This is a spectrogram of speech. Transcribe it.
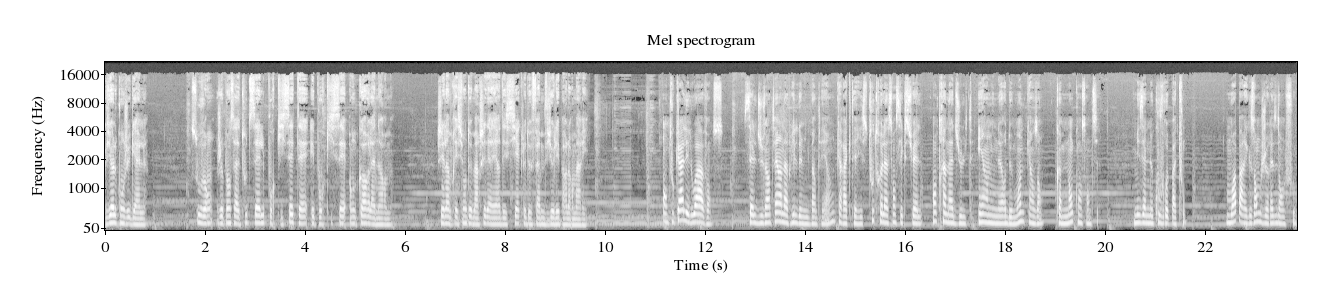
Viol conjugal. Souvent, je pense à toutes celles pour qui c'était et pour qui c'est encore la norme. J'ai l'impression de marcher derrière des siècles de femmes violées par leur mari. En tout cas, les lois avancent. Celle du 21 avril 2021 caractérise toute relation sexuelle entre un adulte et un mineur de moins de 15 ans comme non consentie. Mais elle ne couvre pas tout. Moi, par exemple, je reste dans le flou.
